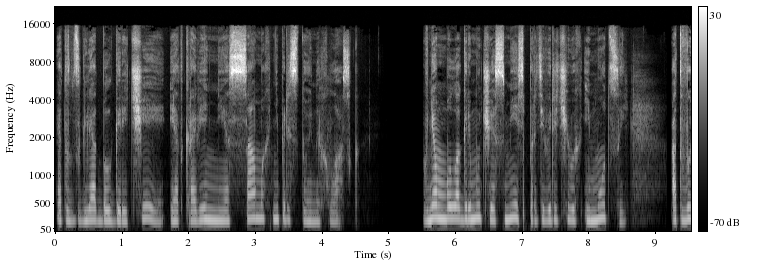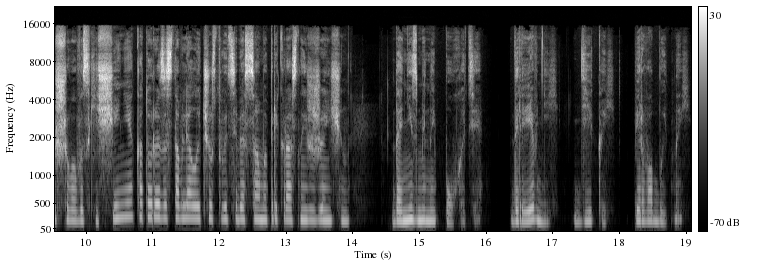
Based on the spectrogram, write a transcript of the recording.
Этот взгляд был горячее и откровеннее самых непристойных ласк. В нем была гремучая смесь противоречивых эмоций от высшего восхищения, которое заставляло чувствовать себя самой прекрасной из женщин, до низменной похоти, древней, дикой, первобытной.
